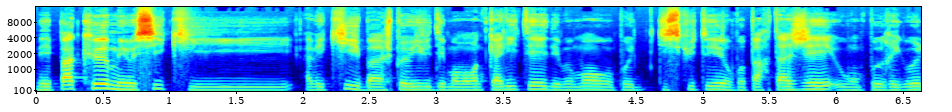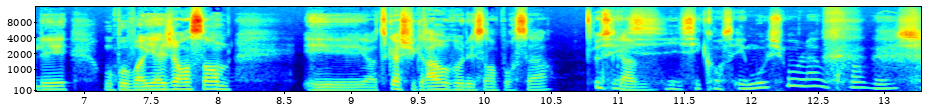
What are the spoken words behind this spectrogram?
Mais pas que, mais aussi qui, avec qui bah, je peux vivre des moments de qualité, des moments où on peut discuter, on peut partager, où on peut rigoler, où on peut voyager ensemble. Et en tout cas, je suis grave reconnaissant pour ça. C'est c'est- séquence émotion là ou quoi wesh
